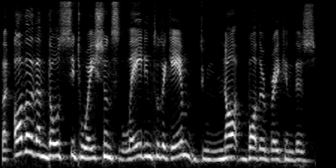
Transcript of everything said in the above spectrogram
But other than those situations late into the game, do not bother breaking these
